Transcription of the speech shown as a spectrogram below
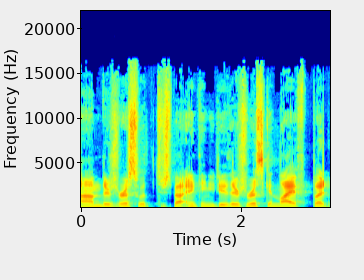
Um, there's risk with just about anything you do. There's risk in life, but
